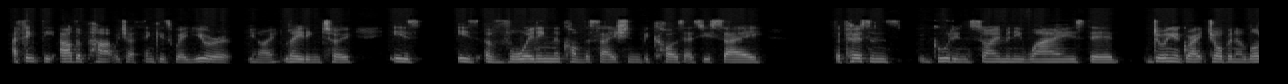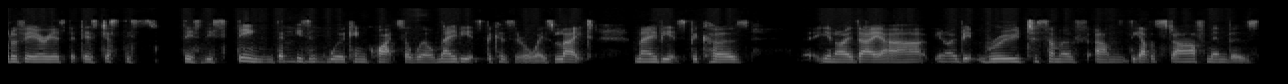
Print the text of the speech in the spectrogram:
I think the other part, which I think is where you're, you know, leading to, is is avoiding the conversation because, as you say, the person's good in so many ways. They're doing a great job in a lot of areas, but there's just this there's this thing that mm-hmm. not working quite so well. Maybe it's because they're always late. Maybe it's because you know they are you know a bit rude to some of um, the other staff members.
